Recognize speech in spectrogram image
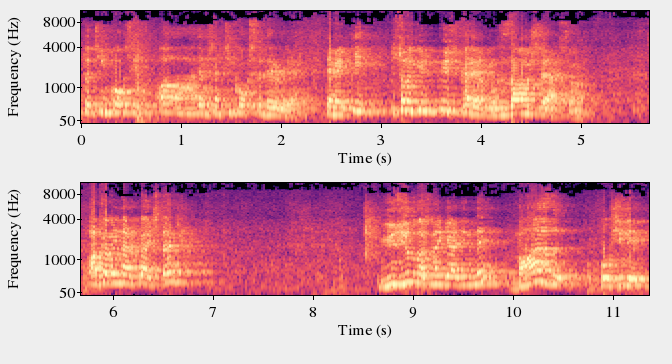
Bu da çink oksit. Aa demişler çink oksit de devreye. Demek ki bir sonraki üst kademe bu hızlanmış reaksiyon. Akabinde arkadaşlar yüzyıl başına geldiğinde bazı bu şimdi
